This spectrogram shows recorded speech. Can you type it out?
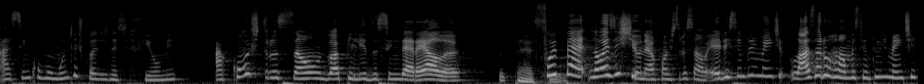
Assim como muitas coisas nesse filme, a construção do apelido Cinderela Foi péssimo. foi pé. Não existiu, né? A construção. Ele simplesmente. Lázaro Ramos simplesmente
